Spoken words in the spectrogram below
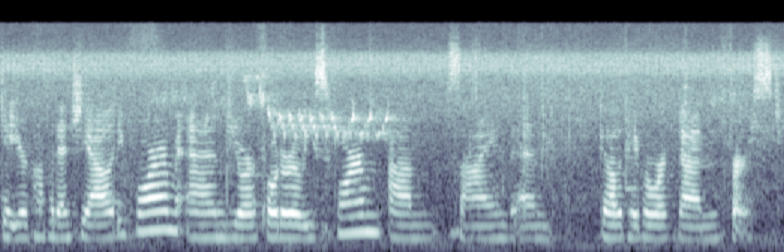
get your confidentiality form and your photo release form um, signed and get all the paperwork done first.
